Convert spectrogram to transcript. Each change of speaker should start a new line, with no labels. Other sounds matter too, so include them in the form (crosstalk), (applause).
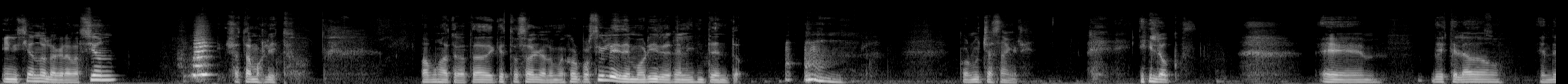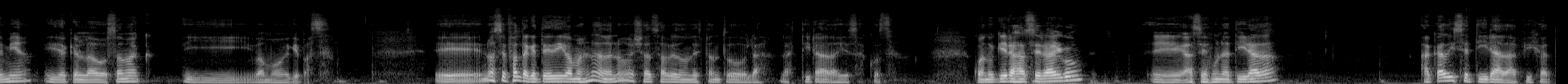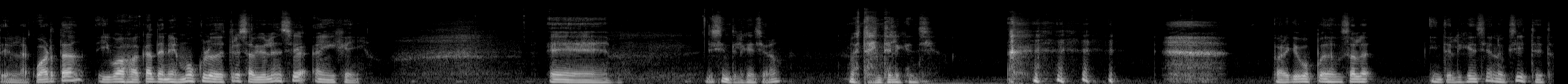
iniciando la grabación. Ya estamos listos. Vamos a tratar de que esto salga lo mejor posible y de morir en el intento. (clears throat) Con mucha sangre. (laughs) y locos. Eh, de este lado Endemia y de aquel lado Samak. Y vamos a ver qué pasa. Eh, no hace falta que te diga más nada, ¿no? Ya sabes dónde están todas las, tiradas y esas cosas. Cuando quieras hacer algo, eh, haces una tirada. Acá dice tirada, fíjate, en la cuarta. Y vos acá tenés músculo, destreza, violencia e ingenio. Eh, dice inteligencia, ¿no? Nuestra (laughs) inteligencia. (laughs) Para que vos puedas usar la inteligencia no existe esto.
